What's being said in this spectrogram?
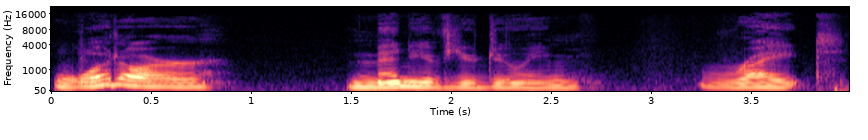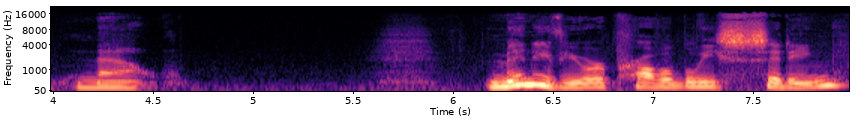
What are many of you doing right now? Many of you are probably sitting,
